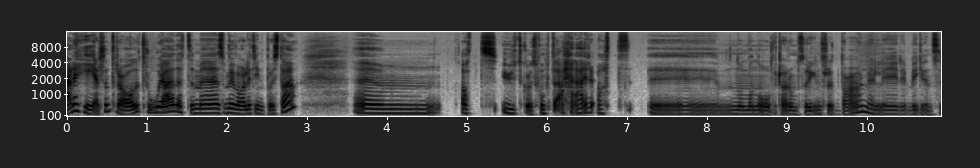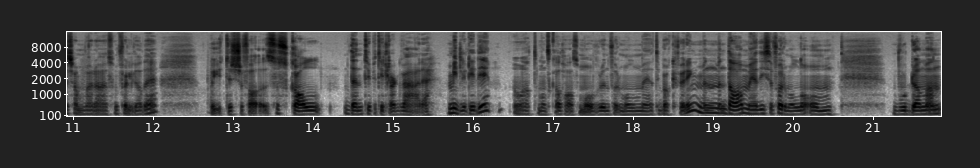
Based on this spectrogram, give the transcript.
er det helt sentrale, tror jeg, dette med, som vi var litt inne på i stad, um, at utgangspunktet er at eh, når man overtar omsorgen fra et barn, eller begrenser samværet som følge av det, og i ytterste fall så skal den type tiltak være midlertidig, og at man skal ha som overordnet formål med tilbakeføring, men, men da med disse formålene om hvordan man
